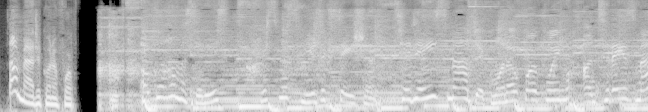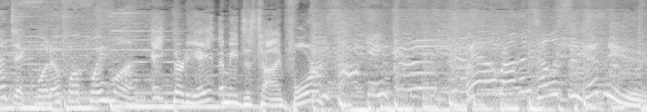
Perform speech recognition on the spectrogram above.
Oh, Magic 104. Oklahoma City's Christmas music station. Today's Magic 104.1 on today's Magic 104.1. 838, that means it's time for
